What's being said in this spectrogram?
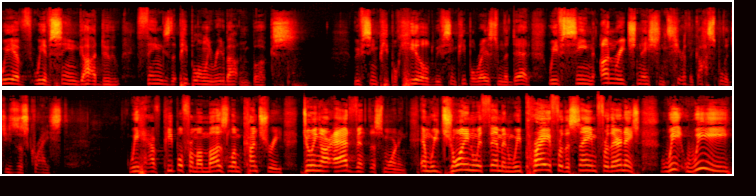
We have, we have seen God do things that people only read about in books. We've seen people healed. We've seen people raised from the dead. We've seen unreached nations hear the gospel of Jesus Christ. We have people from a Muslim country doing our Advent this morning, and we join with them and we pray for the same for their nation. We, we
